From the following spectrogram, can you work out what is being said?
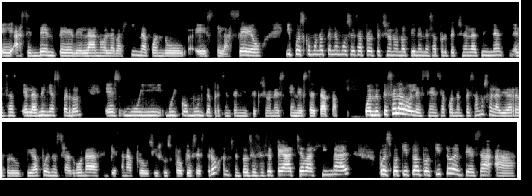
eh, ascendente del ano a la vagina cuando es el Y pues como no tenemos esa protección o no tienen esa protección las niñas, esas, las niñas, perdón, es muy, muy común que presenten infecciones en esta etapa. Cuando empieza la adolescencia, cuando empezamos en la vida reproductiva, pues nuestras gónadas empiezan a producir sus propios estrógenos. Entonces ese pH vaginal, pues poquito a poquito empieza a,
